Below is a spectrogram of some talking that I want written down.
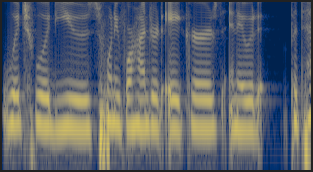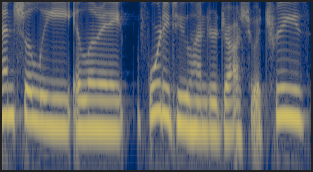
which would use 2,400 acres and it would potentially eliminate 4,200 Joshua trees.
